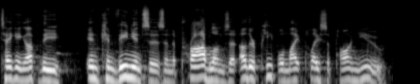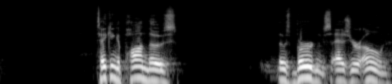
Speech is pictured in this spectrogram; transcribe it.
taking up the inconveniences and the problems that other people might place upon you. Taking upon those, those burdens as your own.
